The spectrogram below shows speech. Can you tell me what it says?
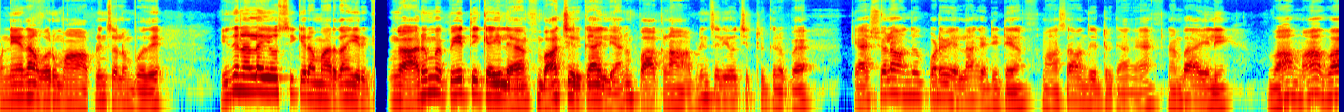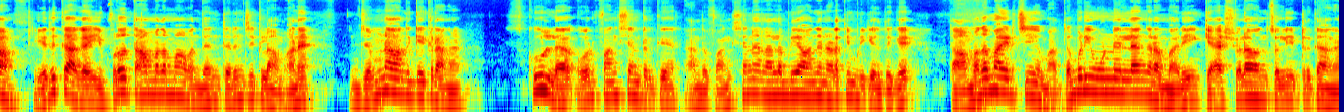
ஒன்றே தான் வருமா அப்படின்னு சொல்லும்போது இது நல்லா யோசிக்கிற மாதிரி தான் இருக்குது உங்கள் அருமை பேத்தி கையில் வாட்ச் இருக்கா இல்லையான்னு பார்க்கலாம் அப்படின்னு சொல்லி யோசிச்சுட்டு இருக்கிறப்ப கேஷுவலாக வந்து புடவை எல்லாம் கட்டிட்டு மாதம் வந்துட்டு இருக்காங்க. நம்ம அயலி வாமா வா. எதுக்காக இவ்வளோ தாமதமாக வந்தேன்னு தெரிஞ்சுக்கலாமான்னு ஜெம்னா வந்து கேட்குறாங்க ஸ்கூலில் ஒரு ஃபங்க்ஷன் இருக்குது அந்த ஃபங்க்ஷனை நல்லபடியாக வந்து நடத்தி முடிக்கிறதுக்கு தாமதமாயிடுச்சு. மற்றபடி ஒன்றும் இல்லைங்கிற மாதிரி கேஷுவலாக வந்து சொல்லிகிட்டு இருக்காங்க.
